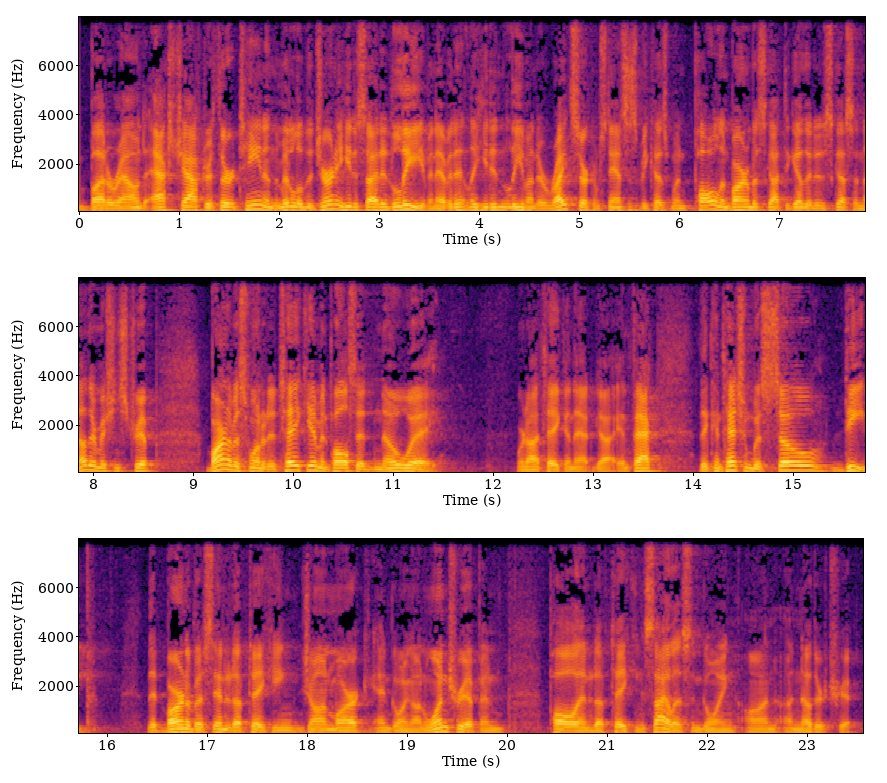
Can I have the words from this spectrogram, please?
but around Acts chapter 13, in the middle of the journey, he decided to leave. And evidently, he didn't leave under right circumstances because when Paul and Barnabas got together to discuss another missions trip, Barnabas wanted to take him, and Paul said, No way. We're not taking that guy. In fact, the contention was so deep that Barnabas ended up taking John Mark and going on one trip, and Paul ended up taking Silas and going on another trip.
